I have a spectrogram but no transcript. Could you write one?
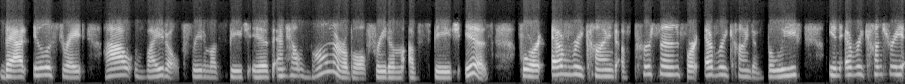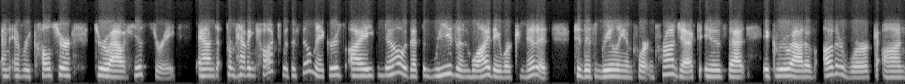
that illustrate how vital freedom of speech is and how vulnerable freedom of speech is for every kind of person, for every kind of belief in every country and every culture throughout history. And from having talked with the filmmakers, I know that the reason why they were committed to this really important project is that it grew out of other work on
